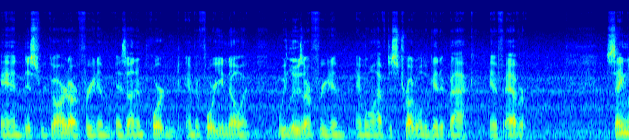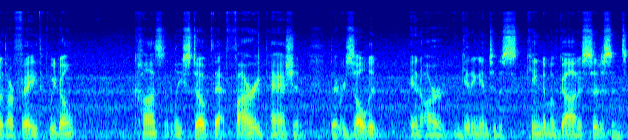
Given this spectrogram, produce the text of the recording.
and disregard our freedom as unimportant, and before you know it, we lose our freedom and we'll have to struggle to get it back, if ever. Same with our faith. If we don't constantly stoke that fiery passion that resulted in our getting into the kingdom of God as citizens,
